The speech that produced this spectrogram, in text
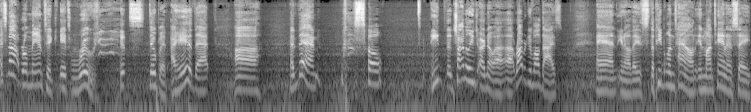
It's not romantic. It's rude. it's stupid. I hated that. Uh, and then, so he, the China Lee, or no, uh, uh, Robert Duvall dies, and you know they, the people in town in Montana say,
